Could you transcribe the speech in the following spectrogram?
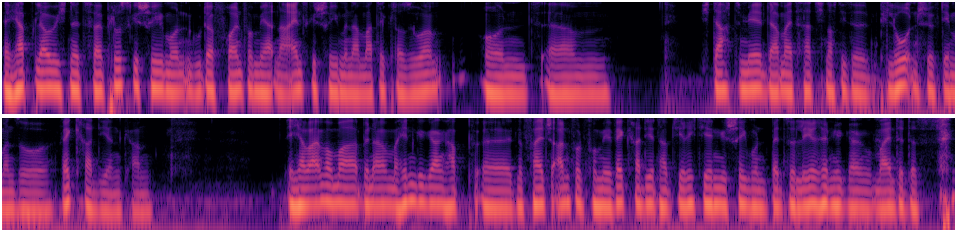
Ich habe, glaube ich, eine 2 Plus geschrieben und ein guter Freund von mir hat eine 1 geschrieben in der Mathe-Klausur. Und ähm, ich dachte mir, damals hatte ich noch diese Pilotenschiff, den man so wegradieren kann. Ich habe einfach mal, bin einfach mal hingegangen, habe äh, eine falsche Antwort von mir wegradiert, habe die richtig hingeschrieben und bin zur Lehrerin gegangen und meinte, dass,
